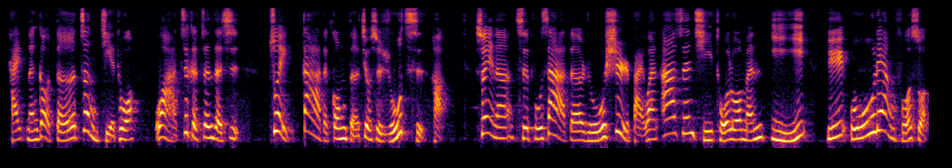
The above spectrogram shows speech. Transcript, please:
还能够得正解脱，哇，这个真的是。最大的功德就是如此哈，所以呢，此菩萨得如是百万阿僧只陀罗门已，于无量佛所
